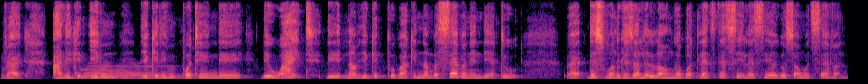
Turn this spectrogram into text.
Right, and you can even you can even put in the the white. The now you can put back in number seven in there too. Right, this one gets a little longer, but let's let's see. Let's see how it goes on with seven.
